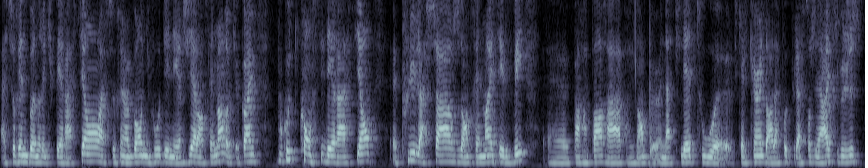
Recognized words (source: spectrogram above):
assurer une bonne récupération, assurer un bon niveau d'énergie à l'entraînement. Donc, il y a quand même beaucoup de considérations. Euh, plus la charge d'entraînement est élevée, euh, par rapport à, par exemple, un athlète ou euh, quelqu'un dans la population générale qui veut juste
